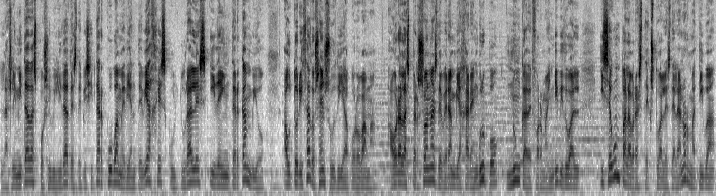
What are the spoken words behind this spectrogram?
las limitadas posibilidades de visitar Cuba mediante viajes culturales y de intercambio autorizados en su día por Obama. Ahora las personas deberán viajar en grupo, nunca de forma individual, y según palabras textuales de la normativa,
